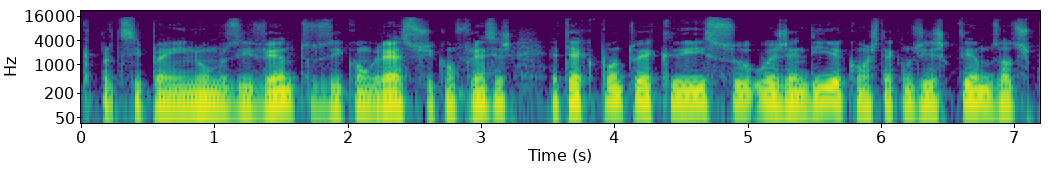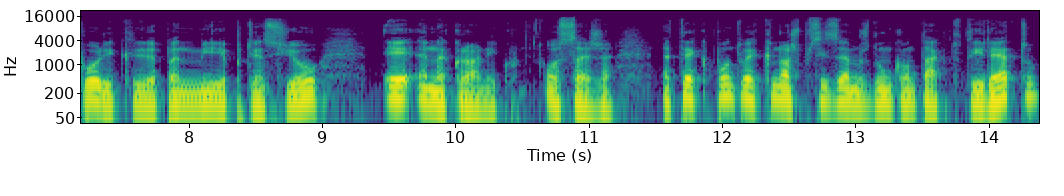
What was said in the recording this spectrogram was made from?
que participa em inúmeros eventos e congressos e conferências, até que ponto é que isso, hoje em dia, com as tecnologias que temos ao dispor e que a pandemia potenciou, é anacrónico? Ou seja, até que ponto é que nós precisamos de um contacto direto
